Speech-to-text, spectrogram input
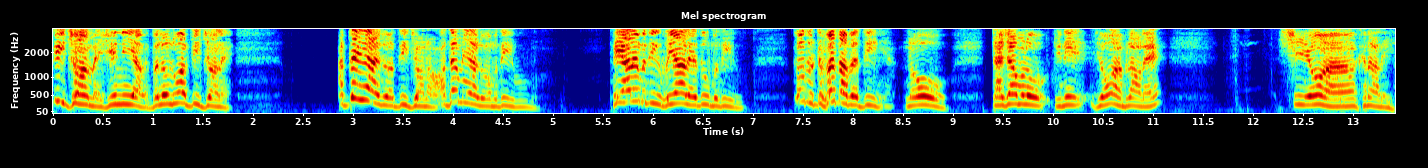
တိကျွမ်းမယ်ရင်းနေရမယ်ဘယ်လိုလူကတိကျွမ်းလဲအသက်ရတယ်တော့တိကျွမ်းတော့အသက်မရလို့မသိဘူးဖျားလည်းမသိဘူးဖျားလည်းသူ့မသိဘူးတော့သူတစ်ဖက်သားပဲသိနေ no ဒါကြောင့်မလို့ဒီနေ့ယောဟန်ဘယ်လောက်လဲရှင်ယောဟန်ခဏလေး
